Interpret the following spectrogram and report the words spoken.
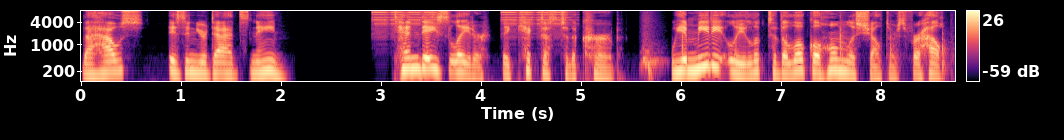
The house is in your dad's name. Ten days later, they kicked us to the curb. We immediately looked to the local homeless shelters for help.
